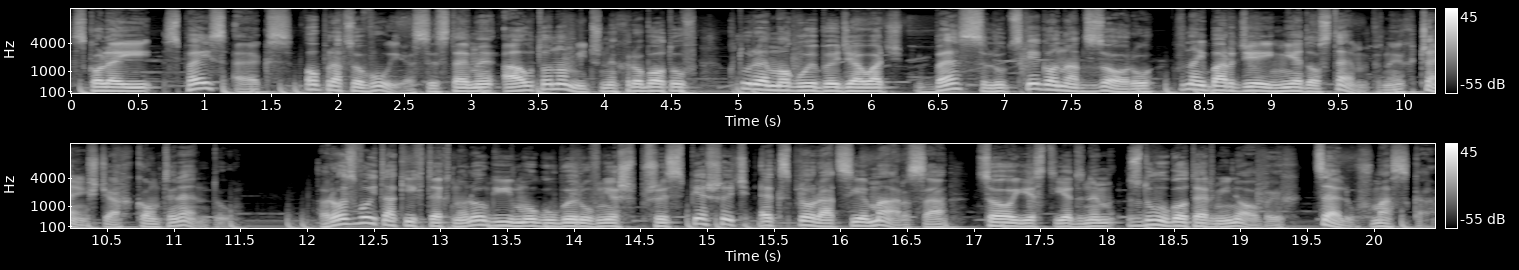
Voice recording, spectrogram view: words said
Z kolei SpaceX opracowuje systemy autonomicznych robotów, które mogłyby działać bez ludzkiego nadzoru w najbardziej niedostępnych częściach kontynentu. Rozwój takich technologii mógłby również przyspieszyć eksplorację Marsa, co jest jednym z długoterminowych celów Maska.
